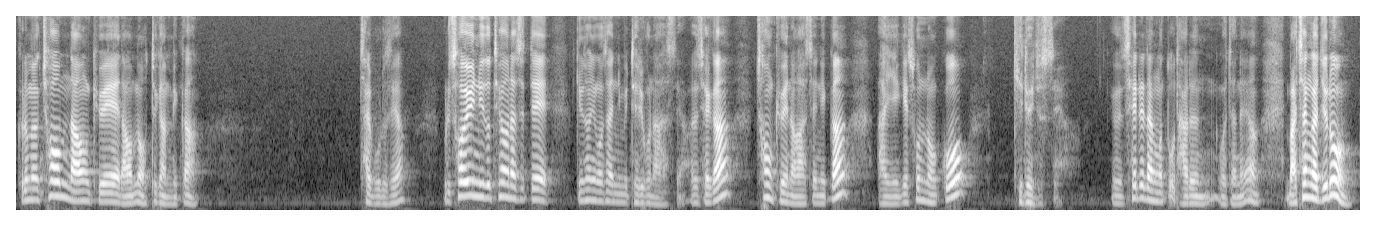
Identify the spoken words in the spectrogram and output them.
그러면 처음 나온 교회에 나오면 어떻게 합니까? 잘 모르세요? 우리 서윤이도 태어났을 때 김선희 권사님이 데리고 나왔어요. 그래서 제가 처음 교회 나왔으니까 아이에게 손 얹고 기도해 줬어요. 이거 세례랑은 또 다른 거잖아요. 마찬가지로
